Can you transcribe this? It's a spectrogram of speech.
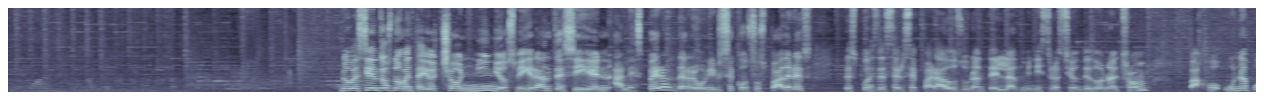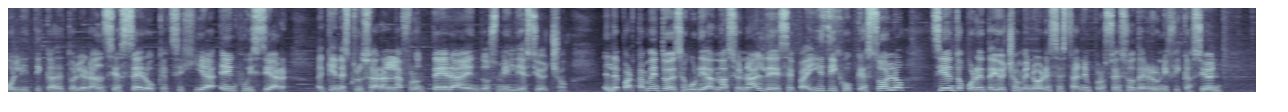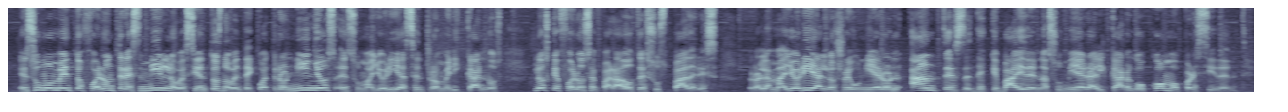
998 niños migrantes siguen a la espera de reunirse con sus padres después de ser separados durante la administración de Donald Trump bajo una política de tolerancia cero que exigía enjuiciar a quienes cruzaran la frontera en 2018. El Departamento de Seguridad Nacional de ese país dijo que solo 148 menores están en proceso de reunificación en su momento fueron 3.994 niños, en su mayoría centroamericanos, los que fueron separados de sus padres, pero la mayoría los reunieron antes de que Biden asumiera el cargo como presidente.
